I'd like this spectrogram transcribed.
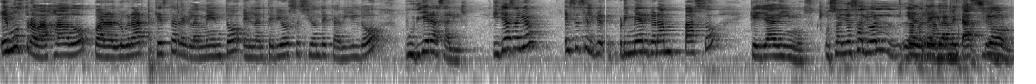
Hemos trabajado para lograr que este reglamento en la anterior sesión de Cabildo pudiera salir. ¿Y ya salió? Ese es el primer gran paso que ya dimos. O sea, ya salió el, la reglamentación,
